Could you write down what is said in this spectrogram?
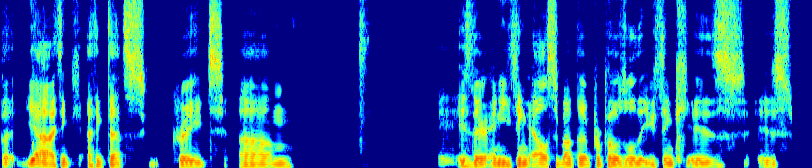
but yeah, I think I think that's great. Um, is there anything else about the proposal that you think is is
